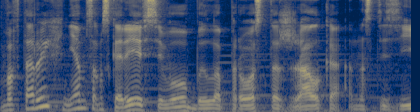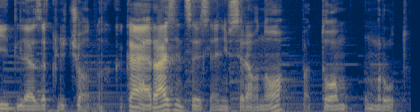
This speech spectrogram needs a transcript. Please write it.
во-вторых, немцам, скорее всего, было просто жалко анестезии для заключенных. Какая разница, если они все равно потом умрут?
